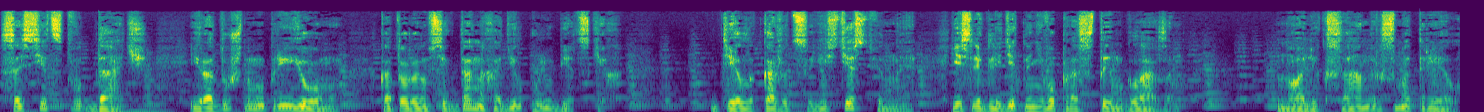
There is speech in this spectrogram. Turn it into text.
соседству дач и радушному приему, который он всегда находил у Любецких. Дело кажется естественное, если глядеть на него простым глазом. Но Александр смотрел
